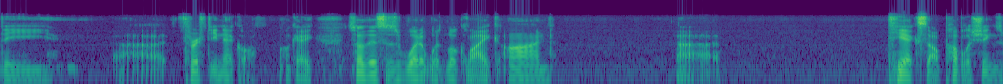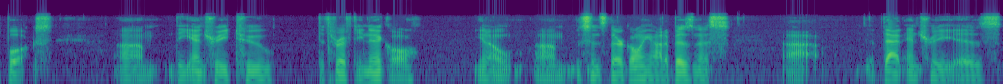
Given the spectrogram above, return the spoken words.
the uh, thrifty nickel. Okay, so this is what it would look like on uh, TXL Publishing's books. Um, the entry to the thrifty nickel, you know, um, since they're going out of business, uh, that entry is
